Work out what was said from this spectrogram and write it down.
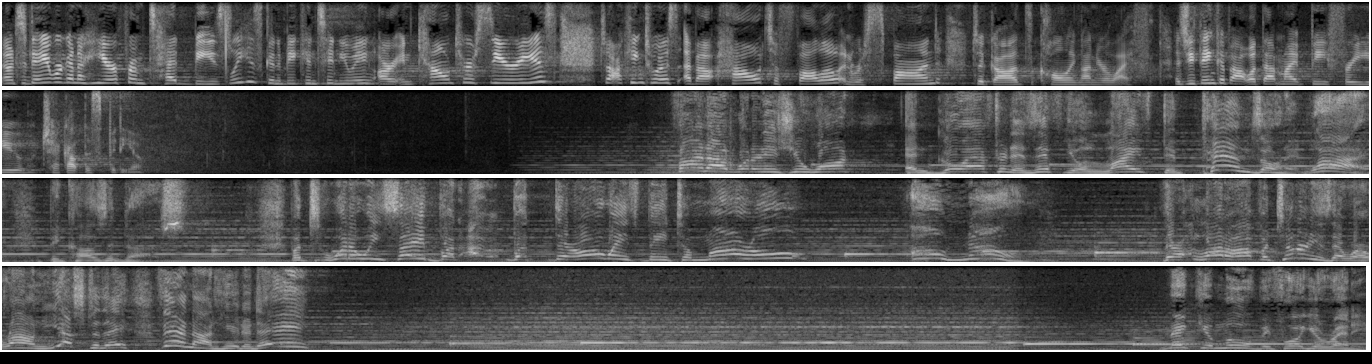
Now, today we're going to hear from Ted Beasley. He's going to be continuing our encounter series, talking to us about how to follow and respond to God's calling on your life. As you think about what that might be for you, check out this video. Find out what it is you want and go after it as if your life depends on it. Why? Because it does. But what do we say? But, uh, but there always be tomorrow. Oh no. There are a lot of opportunities that were around yesterday. They're not here today. Make your move before you're ready.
